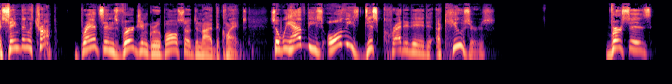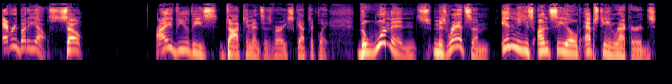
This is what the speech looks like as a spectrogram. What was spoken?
same thing with Trump. Branson's Virgin Group also denied the claims. So we have these all these discredited accusers versus everybody else. So I view these documents as very skeptically. The woman, Ms. Ransom, in these unsealed Epstein records,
